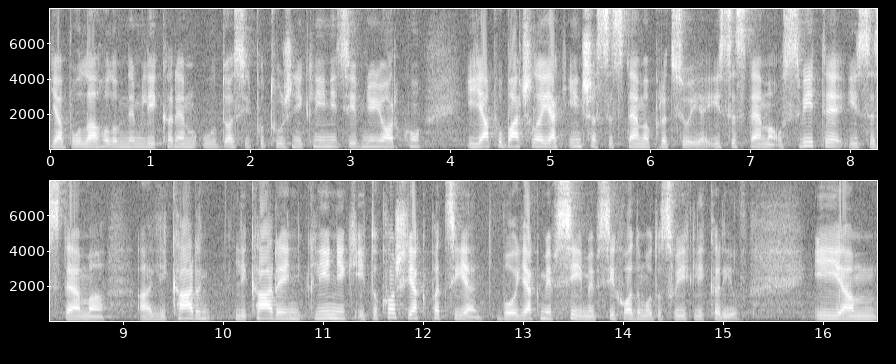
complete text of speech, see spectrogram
Я була головним лікарем у досить потужній клініці в Нью-Йорку. І я побачила, як інша система працює: і система освіти, і система лікарень, лікарень, клінік, і також як пацієнт. Бо як ми всі, ми всі ходимо до своїх лікарів. І ем,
